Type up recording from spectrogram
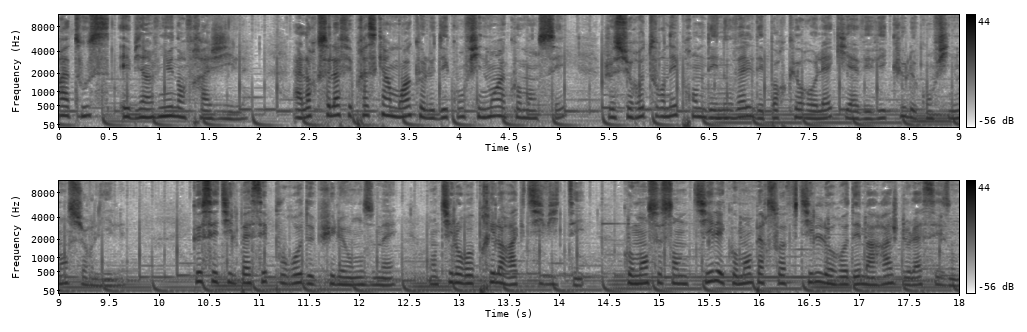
à tous et bienvenue dans Fragile. Alors que cela fait presque un mois que le déconfinement a commencé, je suis retournée prendre des nouvelles des porquerolais qui avaient vécu le confinement sur l'île. Que s'est-il passé pour eux depuis le 11 mai? Ont-ils repris leur activité? Comment se sentent-ils et comment perçoivent-ils le redémarrage de la saison?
